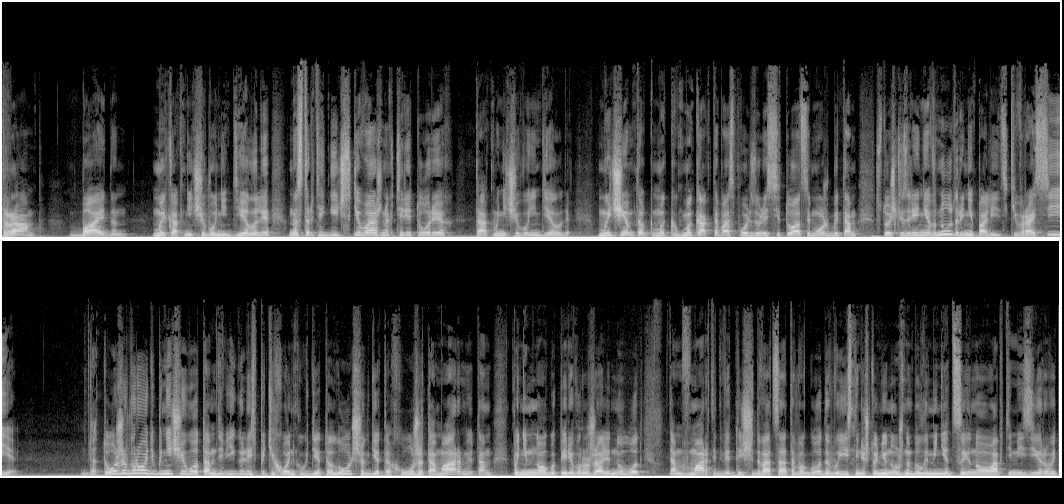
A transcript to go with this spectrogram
Трамп, Байден, мы как ничего не делали на стратегически важных территориях, так мы ничего не делали. Мы чем-то, мы, мы как-то воспользовались ситуацией, может быть, там с точки зрения внутренней политики в России – да тоже вроде бы ничего, там двигались потихоньку, где-то лучше, где-то хуже, там армию там понемногу перевооружали. Ну вот, там в марте 2020 года выяснили, что не нужно было медицину оптимизировать.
